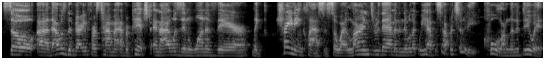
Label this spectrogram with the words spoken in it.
So uh, that was the very first time I ever pitched, and I was in one of their like training classes. So I learned through them, and then they were like, "We have this opportunity. Cool, I'm going to do it."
